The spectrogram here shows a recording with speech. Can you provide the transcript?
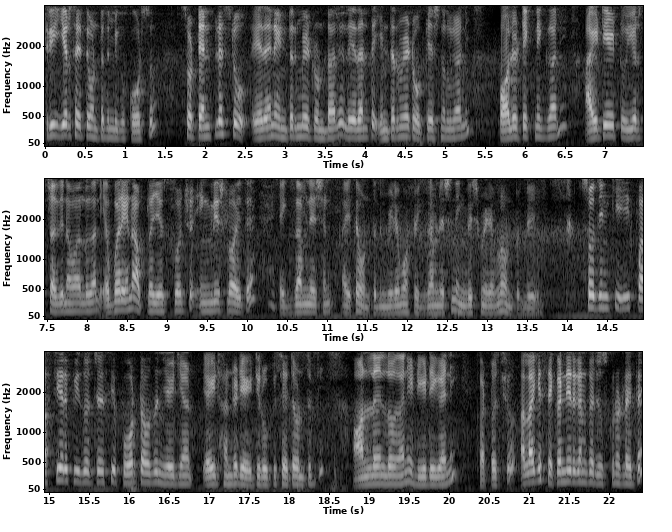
త్రీ ఇయర్స్ అయితే ఉంటుంది మీకు course so ten plus two ఏదైనా ఇంటర్మీడియట్ ఉండాలి లేదంటే ఇంటర్మీడియట్ వొకేషనల్ కానీ పాలిటెక్నిక్ కానీ ఐటీఐ టూ ఇయర్స్ చదివిన వాళ్ళు కానీ ఎవరైనా అప్లై చేసుకోవచ్చు. ఇంగ్లీష్లో అయితే ఎగ్జామినేషన్ అయితే ఉంటుంది మీడియం ఆఫ్ ఎగ్జామినేషన్ ఇంగ్లీష్ మీడియంలో ఉంటుంది. సో దీనికి ఫస్ట్ ఇయర్ ఫీజు వచ్చేసి four thousand eight eight hundred eighty rupees అయితే ఉంటుంది. ఆన్లైన్లో కానీ డీడీ కానీ కట్టొచ్చు. అలాగే సెకండ్ ఇయర్ కనుక చూసుకున్నట్లయితే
